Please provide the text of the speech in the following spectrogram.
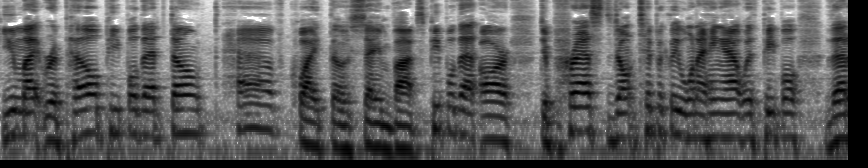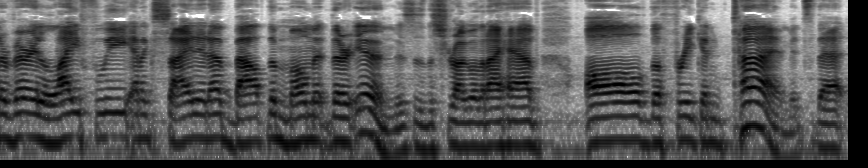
you might repel people that don't have quite those same vibes. People that are depressed don't typically want to hang out with people that are very lively and excited about the moment they're in. This is the struggle that I have all the freaking time. It's that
